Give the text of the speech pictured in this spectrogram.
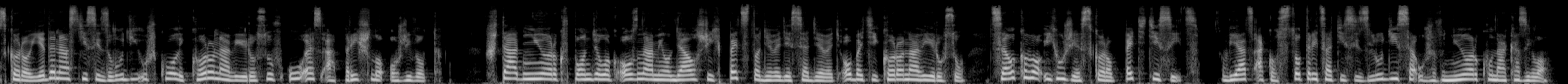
Skoro 11 tisíc ľudí už kvôli koronavírusu v USA prišlo o život. Štát New York v pondelok oznámil ďalších 599 obetí koronavírusu. Celkovo ich už je skoro 5 tisíc. Viac ako 130 tisíc ľudí sa už v New Yorku nakazilo.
